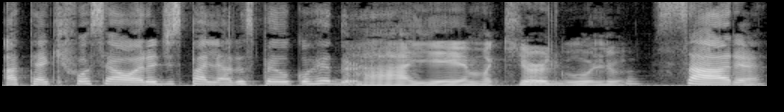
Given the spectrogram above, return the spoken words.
até que fosse a hora de espalhá-los pelo corredor. Ai, Emma, que orgulho. Sara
